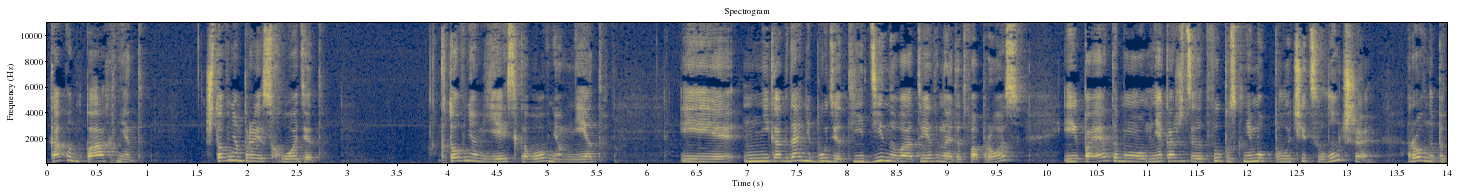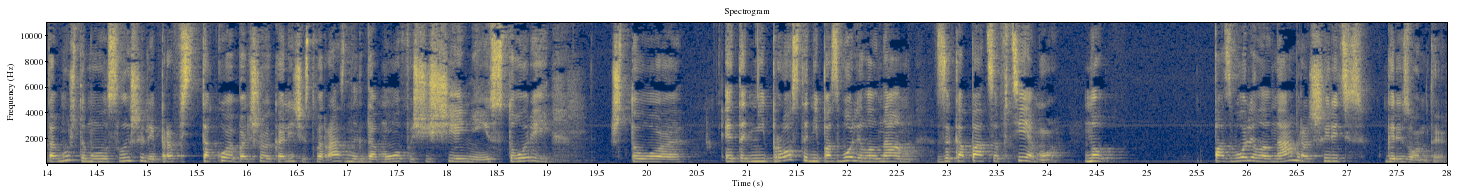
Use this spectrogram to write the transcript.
как он пахнет, что в нем происходит, кто в нем есть, кого в нем нет. И никогда не будет единого ответа на этот вопрос. И поэтому, мне кажется, этот выпуск не мог получиться лучше, ровно потому, что мы услышали про такое большое количество разных домов, ощущений, историй, что это не просто не позволило нам закопаться в тему, но позволило нам расширить горизонты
